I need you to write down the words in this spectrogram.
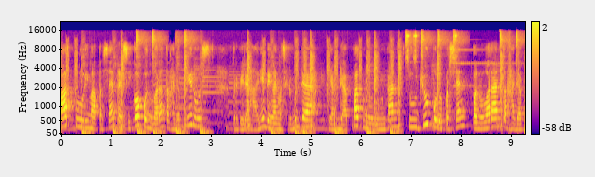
45% resiko penularan terhadap virus. Berbeda halnya dengan masker bedah yang dapat menurunkan 70% penularan terhadap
